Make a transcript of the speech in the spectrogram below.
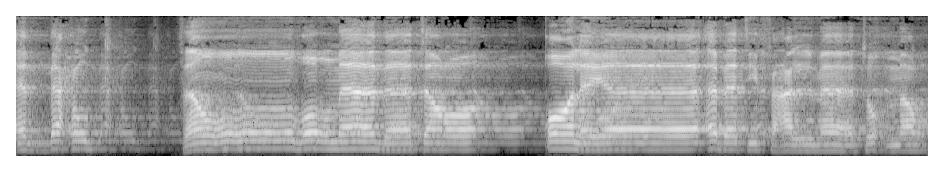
أذبحك فانظر ماذا ترى. قال يا أبت افعل ما تؤمر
